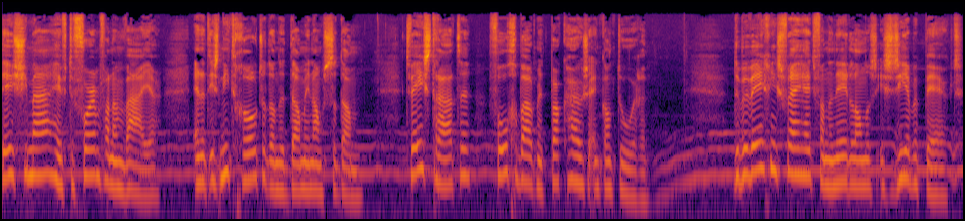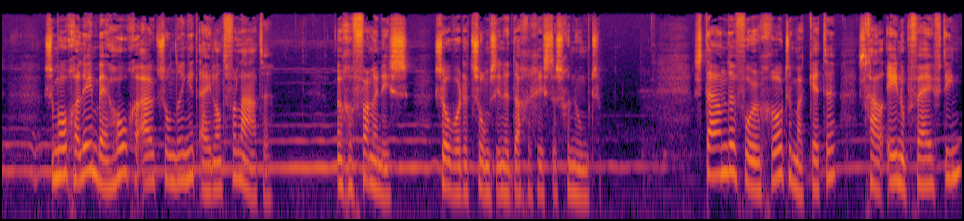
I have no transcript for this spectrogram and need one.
Decima heeft de vorm van een waaier en het is niet groter dan de Dam in Amsterdam. Twee straten, volgebouwd met pakhuizen en kantoren. De bewegingsvrijheid van de Nederlanders is zeer beperkt. Ze mogen alleen bij hoge uitzondering het eiland verlaten. Een gevangenis, zo wordt het soms in de dagregisters genoemd. Staande voor een grote maquette, schaal 1 op 15,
